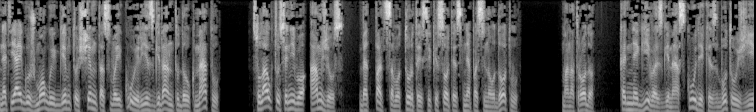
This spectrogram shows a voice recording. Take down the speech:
Net jeigu žmogui gimtų šimtas vaikų ir jis gyventų daug metų, sulauktų senyvo amžiaus, bet pats savo turtais iki sotės nepasinaudotų, man atrodo, kad negyvas gimęs kūdikis būtų už jį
